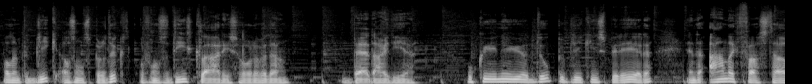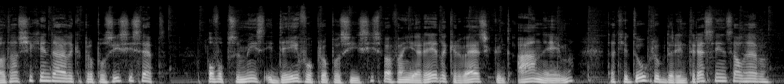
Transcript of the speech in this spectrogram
al een publiek als ons product of onze dienst klaar is, horen we dan. Bad idea. Hoe kun je nu je doelpubliek inspireren en de aandacht vasthouden als je geen duidelijke proposities hebt? Of op zijn minst ideeën voor proposities waarvan je redelijkerwijze kunt aannemen dat je doelgroep er interesse in zal hebben.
